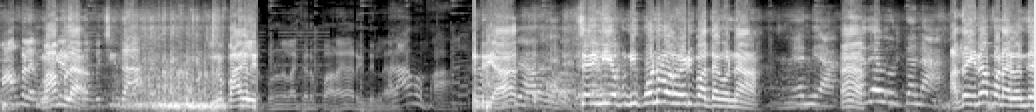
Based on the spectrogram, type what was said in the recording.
மாப்பிள்ளை. முருகேசனை புடிச்சுக்குதா? இன்னும் பாக்கல பொண்ணுங்கெல்லாம் கருப்பா அழகா இருக்குது இல்ல? பண்றியா சரி நீ நீ பொண்ணு பார்க்க வேண்டி பார்த்தாங்க ஒண்ணா அதான் என்ன பண்ணாரு வந்து?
